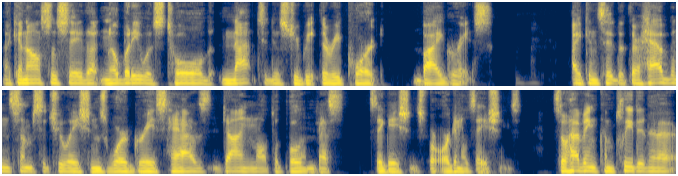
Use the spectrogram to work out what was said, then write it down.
I can also say that nobody was told not to distribute the report by Grace. I can say that there have been some situations where Grace has done multiple investigations for organizations. So having completed a,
